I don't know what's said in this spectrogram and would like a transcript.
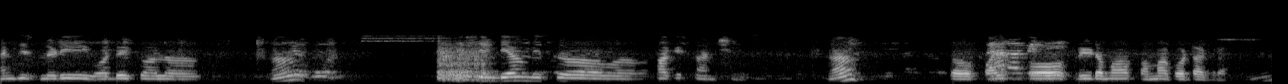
and this bloody, what they call, uh, uh, Miss India, Miss uh, Pakistan, she is. Uh, so, fight for freedom of Amakotagara. Hmm?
